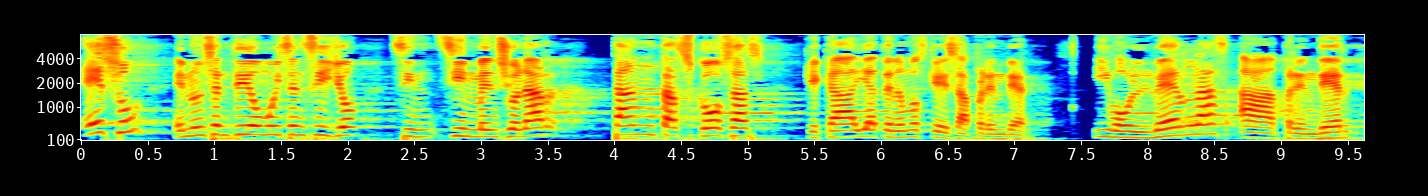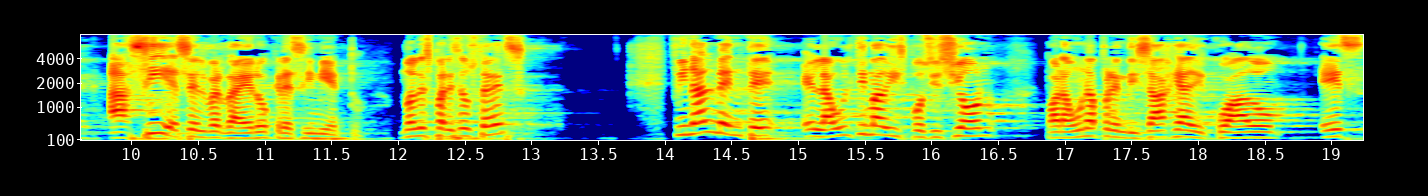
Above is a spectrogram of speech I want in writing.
Eso en un sentido muy sencillo, sin, sin mencionar tantas cosas que cada día tenemos que desaprender y volverlas a aprender. Así es el verdadero crecimiento. ¿No les parece a ustedes? Finalmente, en la última disposición para un aprendizaje adecuado es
